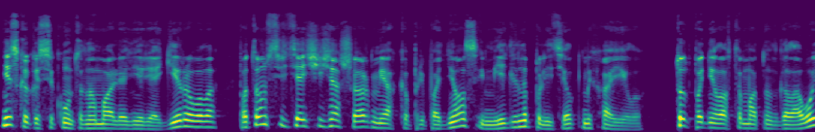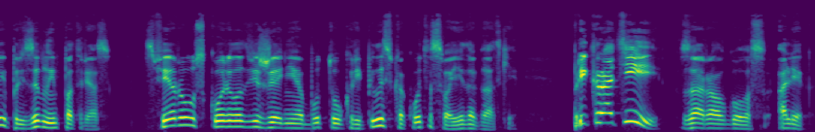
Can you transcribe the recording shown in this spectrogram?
Несколько секунд аномалия не реагировала, потом светящийся шар мягко приподнялся и медленно полетел к Михаилу. Тот поднял автомат над головой и призывно им потряс. Сфера ускорила движение, будто укрепилась в какой-то своей догадке. «Прекрати!» – заорал голос Олег.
